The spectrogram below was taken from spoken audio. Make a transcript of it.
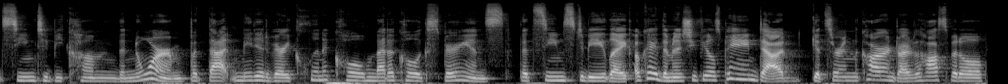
seemed to become the norm, but that made it a very clinical medical experience that seems to be like, okay, the minute she feels pain, dad gets her in the car and drives to the hospital.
